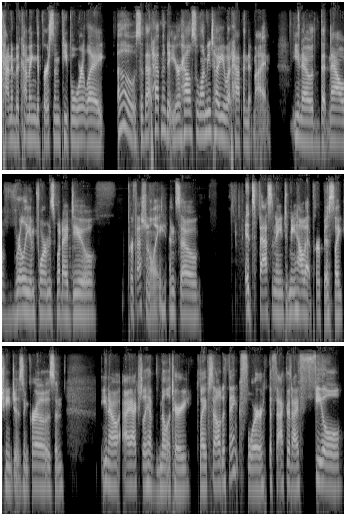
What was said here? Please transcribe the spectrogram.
kind of becoming the person people were like, oh, so that happened at your house. Well, let me tell you what happened at mine. You know, that now really informs what I do professionally. And so it's fascinating to me how that purpose like changes and grows. And, you know, I actually have the military lifestyle to thank for the fact that I feel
